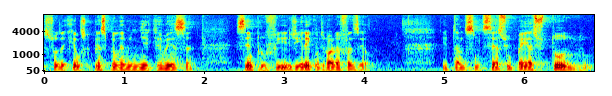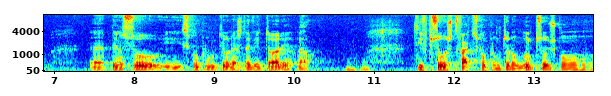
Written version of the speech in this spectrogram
sou daqueles que penso pela minha cabeça, sempre o fiz e irei continuar a fazê-lo. E, portanto, se me dissesse o PS todo pensou e se comprometeu nesta vitória, não. Uhum. Tive pessoas que de facto se comprometeram muito, pessoas com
